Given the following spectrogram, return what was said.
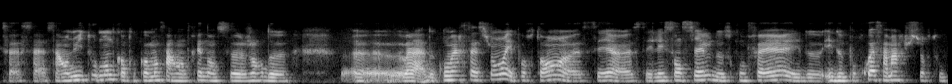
Ça, ennuie tout le monde quand on commence à rentrer dans ce genre de, euh, voilà, de conversation et pourtant c'est l'essentiel de ce qu'on fait et de, et de pourquoi ça marche surtout.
